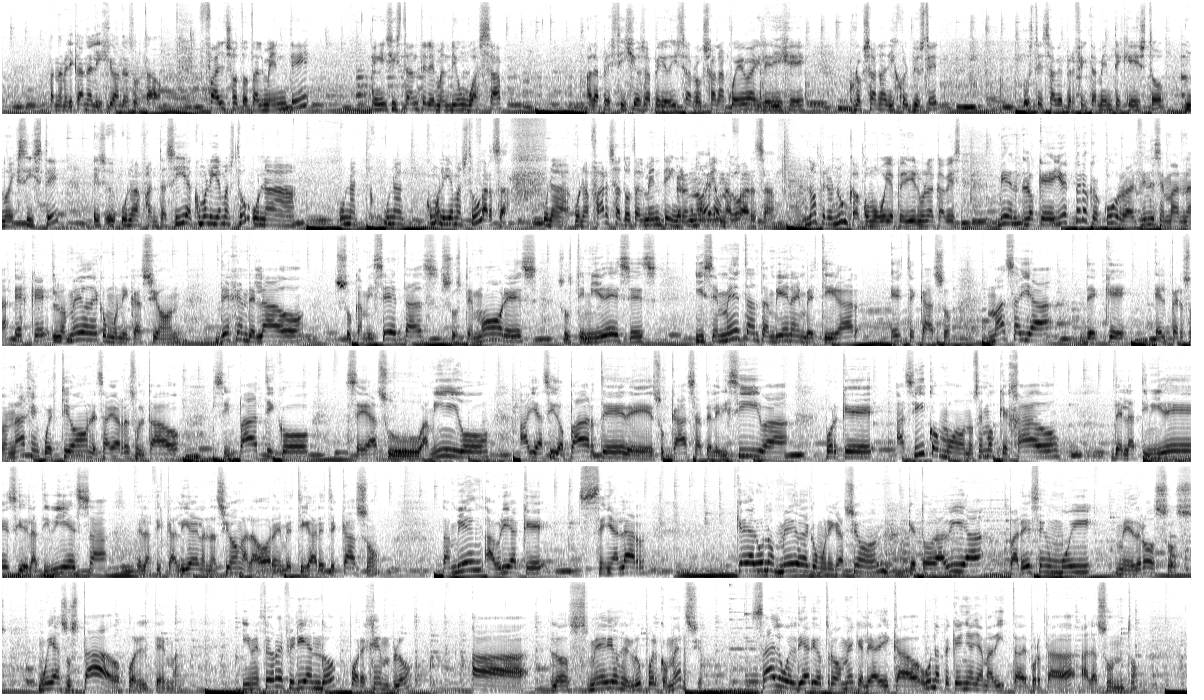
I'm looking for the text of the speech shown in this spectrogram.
Panamericana eligió a Andrés Hurtado. Falso totalmente. En ese instante le mandé un WhatsApp a la prestigiosa periodista Roxana Cueva y le dije, Roxana, disculpe usted, usted sabe perfectamente que esto no existe, es una fantasía, ¿cómo le llamas tú? Una, una, una ¿cómo le llamas tú? Farsa. Una, una farsa totalmente. En Pero no era una momento- farsa. No, pero nunca, ¿cómo voy a pedir una cabeza? Bien, lo que yo espero que ocurra el fin de semana es que los medios de comunicación dejen de lado sus camisetas, sus temores, sus timideces y se metan también a investigar este caso, más allá de que el personaje en cuestión les haya resultado simpático, sea su amigo, haya sido parte de su casa televisiva, porque así como nos hemos quejado de la timidez y de la tibieza de la Fiscalía de la Nación a la hora de investigar este caso, también habría que señalar que hay algunos medios de comunicación que todavía parecen muy medrosos, muy asustados por el tema. Y me estoy refiriendo, por ejemplo, a los medios del Grupo El Comercio. Salvo el diario Trome, que le ha dedicado una pequeña llamadita de portada al asunto,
